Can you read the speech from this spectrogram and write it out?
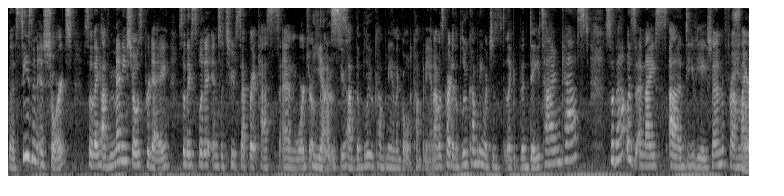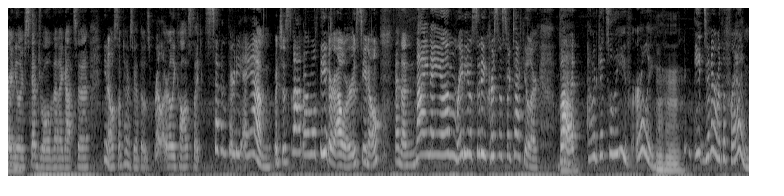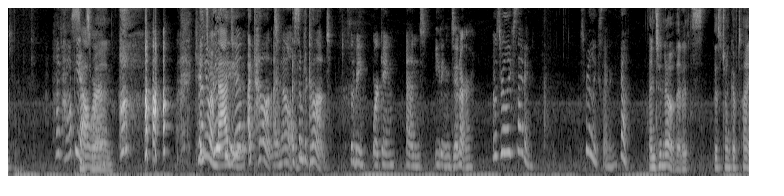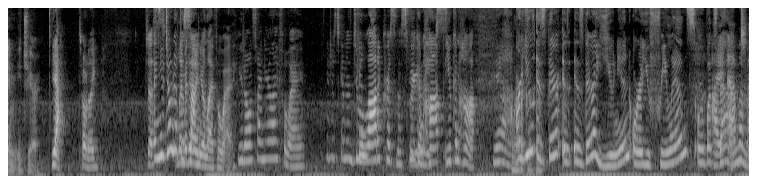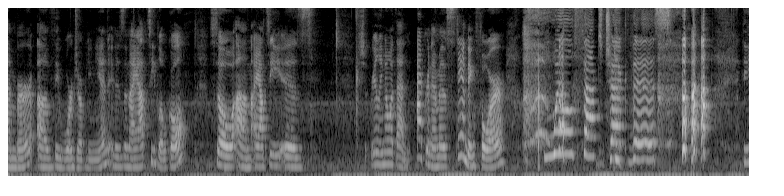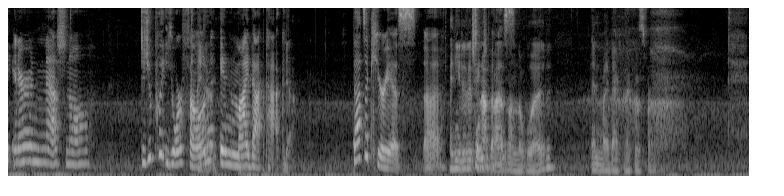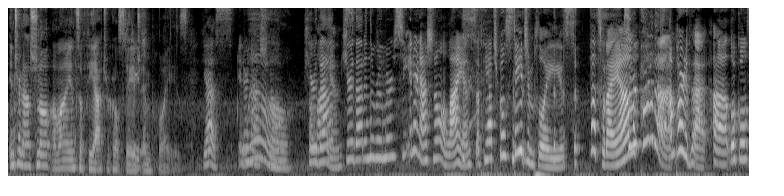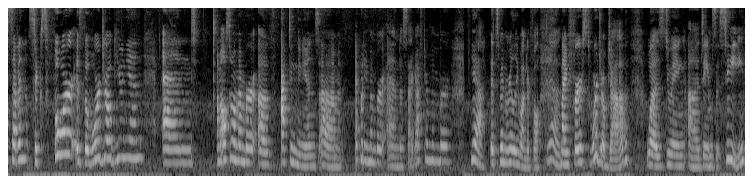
the season is short. So they have many shows per day. So they split it into two separate casts and wardrobe Yes. crews. You have the blue company and the gold company. And I was part of the blue company, which is like the daytime cast. So that was a nice uh, deviation from my regular schedule that I got to, you know, sometimes we had those real early calls like 7.30 a.m., which is not normal theater hours, you know, and a 9 a.m. Radio City Christmas Spectacular. But I would get to leave early, eat dinner with a friend, have happy Since hour. when? Can That's you crazy. imagine? I can't. I know. I simply can't. So to be working and eating dinner, it was really exciting. It's really exciting. Yeah. And to know that it's this chunk of time each year. Yeah, totally. Just And you don't have limited- to sign your life away. You don't sign your life away. You're just gonna do a lot of Christmas for You your can hop. You can hop. yeah. Are you? Is there? Is, is there a union or are you freelance or what's I that? I am a member of the Wardrobe Union. It is an IATSE local. So um, IATSE is should really know what that acronym is standing for. We'll fact check this. The International. Did you put your phone in my backpack? Yeah. That's a curious. Uh, I needed it to Change not of buzz events. on the wood, and my backpack was firm. International Alliance of Theatrical Stage Stage. Employees. Yes, international. wow. Hear Alliance. that? Hear that in the rumors? The International Alliance of Theatrical Stage Employees. That's what I am. So you're part of that. I'm part of that. Uh, Local 764 is the wardrobe union, and I'm also a member of acting unions. I'm an equity member and a SAG-AFTRA member. Yeah, it's been really wonderful. Yeah. My first wardrobe job was doing uh, Dames at Sea,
